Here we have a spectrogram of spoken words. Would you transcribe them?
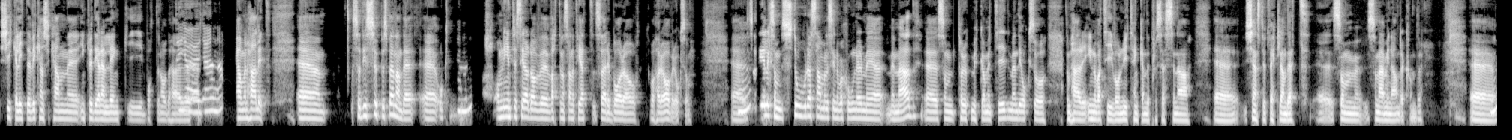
kika lite. Vi kanske kan eh, inkludera en länk i botten av det här. Det gör jag gärna. Ja, men härligt. Eh, så det är superspännande. Eh, och mm. om ni är intresserade av eh, vatten och sanitet så är det bara att, att höra av er också. Eh, mm. Så det är liksom stora samhällsinnovationer med, med MAD eh, som tar upp mycket av min tid, men det är också de här innovativa och nytänkande processerna, eh, tjänsteutvecklandet eh, som, som är mina andra kunder. Eh, mm.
